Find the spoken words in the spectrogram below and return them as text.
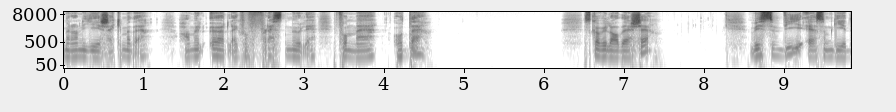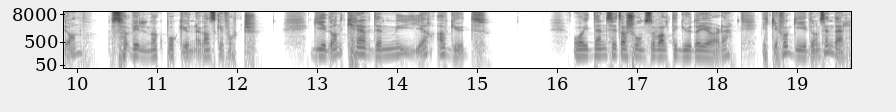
men han gir seg ikke med det. Han vil ødelegge for flest mulig, for meg og deg. Skal vi la det skje? Hvis vi er som Gideon, så vil det nok bukke under ganske fort. Gideon krevde mye av Gud, og i den situasjonen så valgte Gud å gjøre det, ikke for Gideon sin del,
